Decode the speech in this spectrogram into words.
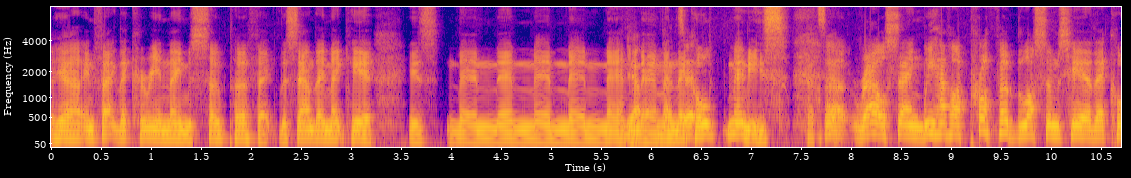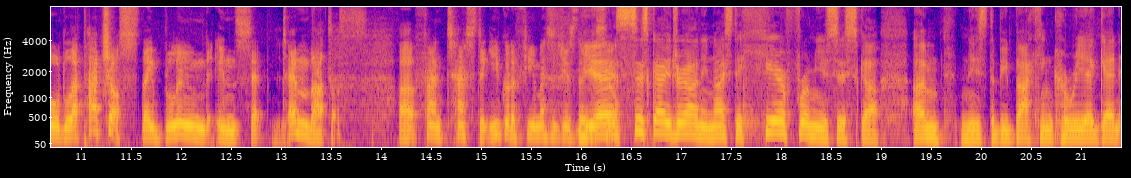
Yeah, in fact, their Korean name is so perfect. The sound they make here is mem, mem, mem, mem, mem, Yep, mem, and they're it. called memes. That's Uh, it. Raoul saying, We have our proper blossoms here. They're called lapachos. They bloomed in September. Uh, fantastic. You've got a few messages there Yes, yourself. Siska Adriani, nice to hear from you, Siska. Um, needs to be back in Korea again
